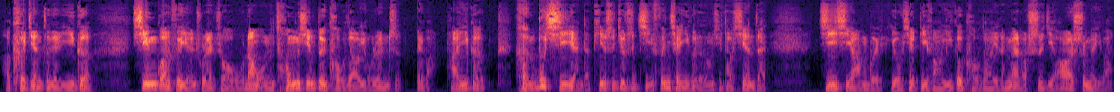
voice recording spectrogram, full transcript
啊，可见这个一个新冠肺炎出来之后，让我们重新对口罩有认知，对吧？它一个很不起眼的，平时就是几分钱一个的东西，到现在极其昂贵，有些地方一个口罩也能卖到十几、二十美元，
